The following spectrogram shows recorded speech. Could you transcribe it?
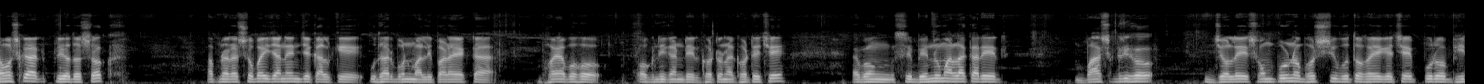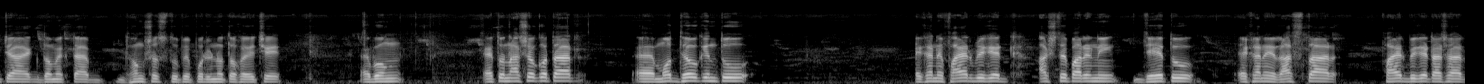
নমস্কার, প্রিয় দর্শক। আপনারা সবাই জানেন যে কালকে উধারবন মালিপাড়ায় একটা ভয়াবহ অগ্নিকাণ্ডের ঘটনা ঘটেছে এবং শ্রী বেনু মালাকারের বাসগৃহ জলে সম্পূর্ণ ভস্মীভূত হয়ে গেছে। পুরো ভিটা একদম একটা ধ্বংসস্তূপে পরিণত হয়েছে এবং এত নাশকতার মধ্যেও কিন্তু এখানে ফায়ার ব্রিগেড আসতে পারেনি। যেহেতু এখানে রাস্তার ফায়ার ব্রিগেড আসার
